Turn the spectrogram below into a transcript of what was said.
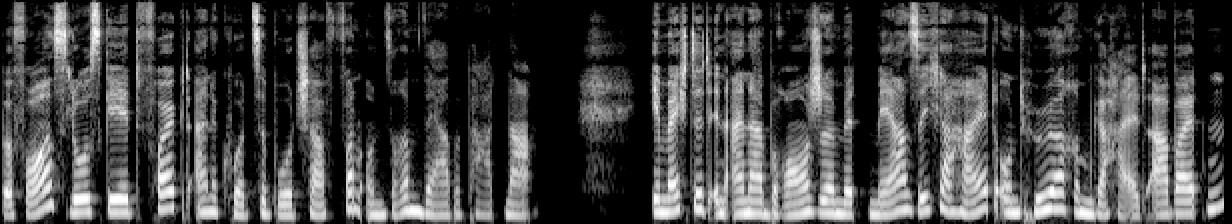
Bevor es losgeht, folgt eine kurze Botschaft von unserem Werbepartner. Ihr möchtet in einer Branche mit mehr Sicherheit und höherem Gehalt arbeiten?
